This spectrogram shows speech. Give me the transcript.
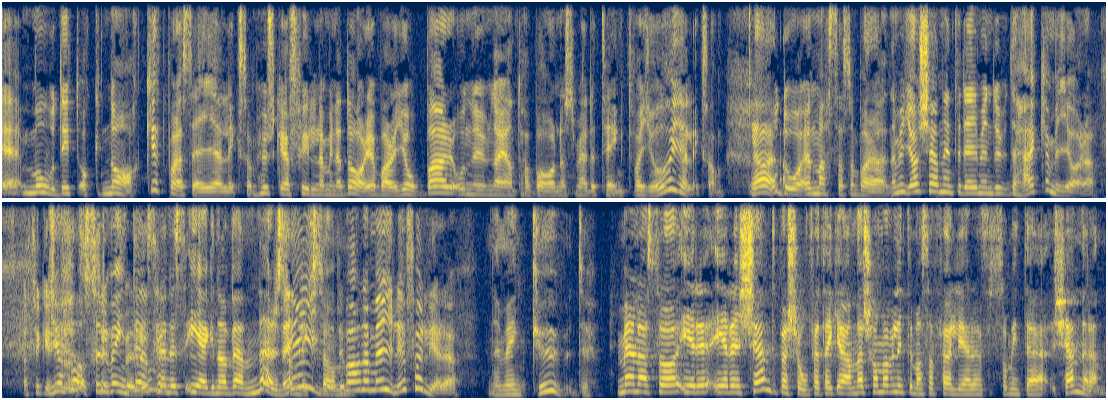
eh, modigt och naket bara säga liksom, hur ska jag fylla mina dagar? Jag bara jobbar och nu när jag inte har barnen som jag hade tänkt, vad gör jag liksom? Ja, ja. Och då en massa som bara, nej men jag känner inte dig men du, det här kan vi göra. Jag tycker det är Jaha, så det var inte ens hennes egna vänner som Nej, liksom... det var alla möjliga följare. Nej men gud. Men alltså, är det, är det en känd person? För jag tänker, annars har man väl inte massa följare som inte känner den?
